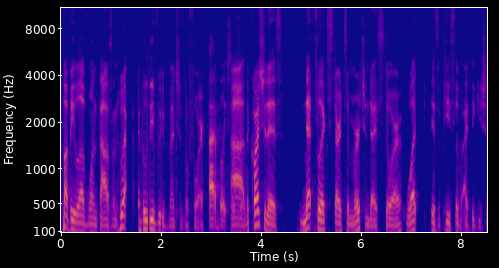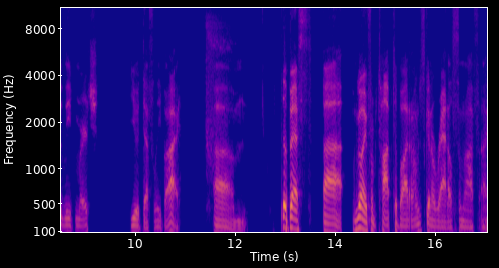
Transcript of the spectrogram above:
Puppy Love 1000, who I believe we've mentioned before. I believe so. Uh, the question is Netflix starts a merchandise store. What is a piece of I think you should leave merch you would definitely buy? Um, the best. Uh, I'm going from top to bottom. I'm just gonna rattle some off. Uh,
